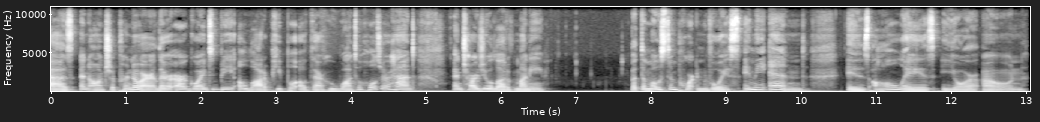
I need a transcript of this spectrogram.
as an entrepreneur. There are going to be a lot of people out there who want to hold your hand and charge you a lot of money. But the most important voice in the end is always your own.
